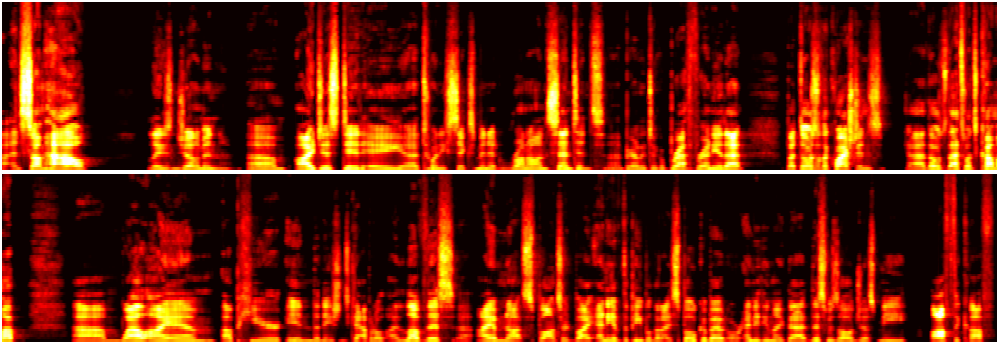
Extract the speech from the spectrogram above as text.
uh, and somehow ladies and gentlemen, um, I just did a uh, 26 minute run on sentence. I barely took a breath for any of that. But those are the questions. Uh, those That's what's come up um, while I am up here in the nation's capital. I love this. Uh, I am not sponsored by any of the people that I spoke about or anything like that. This was all just me off the cuff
